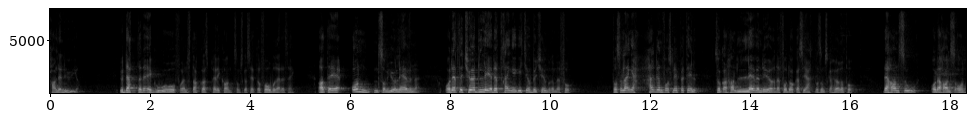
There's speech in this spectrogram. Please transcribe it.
Halleluja. Du, dette det er gode ord for en stakkars predikant som skal sitte og forberede seg. At det er Ånden som gjør levende. Og dette kjødelige det trenger jeg ikke å bekymre meg for. For så lenge Herren får slippe til, så kan Han levendegjøre det for deres hjerter som skal høre på. Det er Hans ord, og det er Hans ånd.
